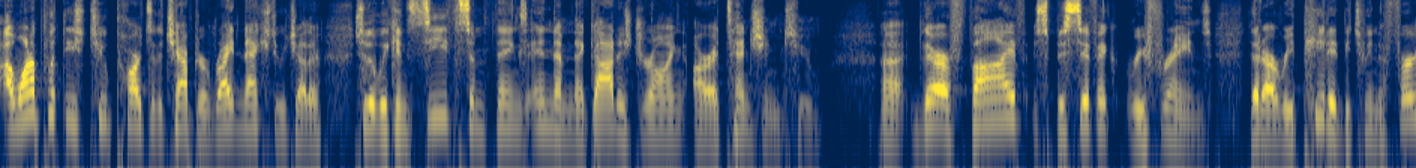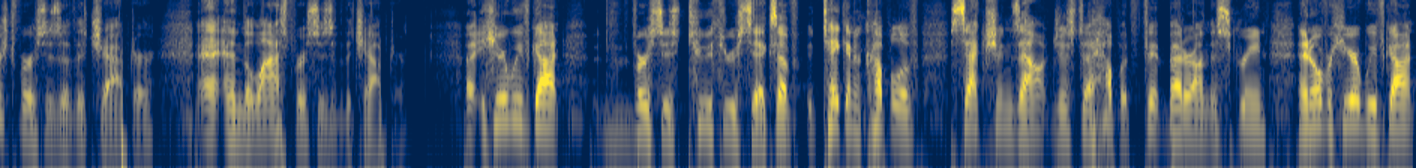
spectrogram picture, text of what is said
I want to put these two parts of the chapter right next to each other so that we can see some things in them that God is drawing our attention to. Uh, there are five specific refrains that are repeated between the first verses of the chapter and, and the last verses of the chapter. Uh, here we've got verses 2 through 6. I've taken a couple of sections out just to help it fit better on the screen. And over here we've got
